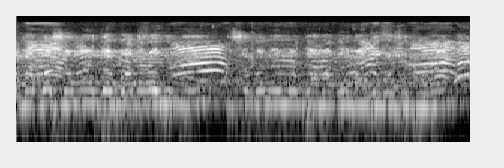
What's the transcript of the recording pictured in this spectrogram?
আমাদের সম্মানিত প্রধান অতিথি মধ্যে আমাদের মাঝে বসে তাকে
